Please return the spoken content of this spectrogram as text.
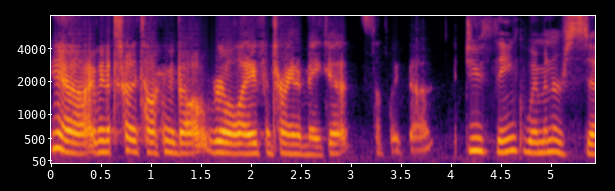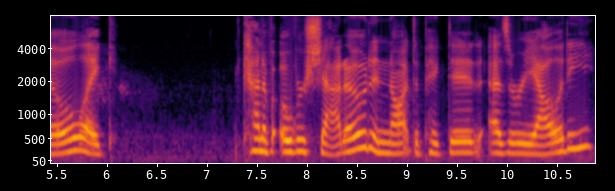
Yeah. I mean, it's kind of talking about real life and trying to make it, stuff like that. Do you think women are still like kind of overshadowed and not depicted as a reality?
